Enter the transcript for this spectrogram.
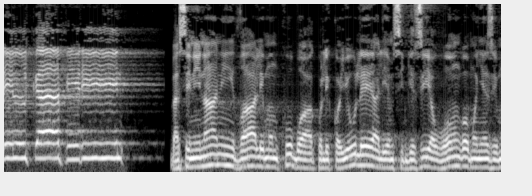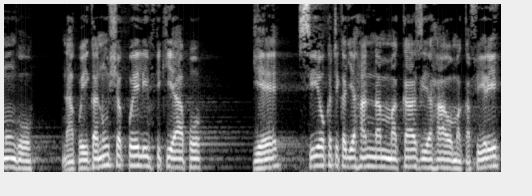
للكافرين Basi ni nani dhalimu mkubwa kuliko yule aliyemsingizia uongo Mwenyezi Mungu na kuikanusha kweli mfikiapo? Je, sio katika jahannam makazi ya hao makafiri?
